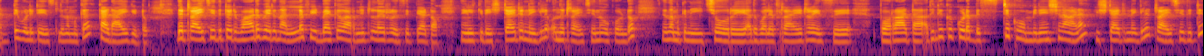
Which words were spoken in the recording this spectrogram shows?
അടിപൊളി ടേസ്റ്റിൽ നമുക്ക് കടായി കിട്ടും. ഇത് ട്രൈ ചെയ്തിട്ട് ഒരുപാട് പേര് നല്ല ഫീഡ്ബാക്ക് പറഞ്ഞിട്ടുള്ള ഒരു റെസിപ്പി ആട്ടോ നിങ്ങൾക്കിത് ഇഷ്ടമായിട്ടുണ്ടെങ്കിൽ ഒന്ന് ട്രൈ ചെയ്ത് നോക്കുകൊണ്ട് ഇത് നമുക്ക് നെയ്ച്ചോറ് അതുപോലെ ഫ്രൈഡ് റൈസ് പൊറാട്ട അതിന്റെയൊക്കെ കൂടെ ബെസ്റ്റ് കോമ്പിനേഷനാണ് ഇഷ്ടമായിട്ടുണ്ടെങ്കിൽ ട്രൈ ചെയ്തിട്ട്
